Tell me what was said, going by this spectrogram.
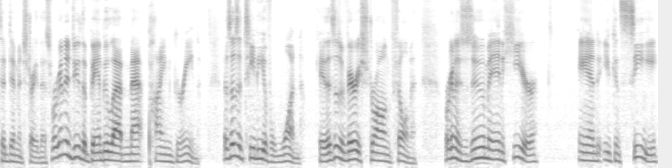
to demonstrate this. We're going to do the Bambu Lab Matte Pine Green. This has a TD of 1. Okay, this is a very strong filament. We're going to zoom in here, and you can see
